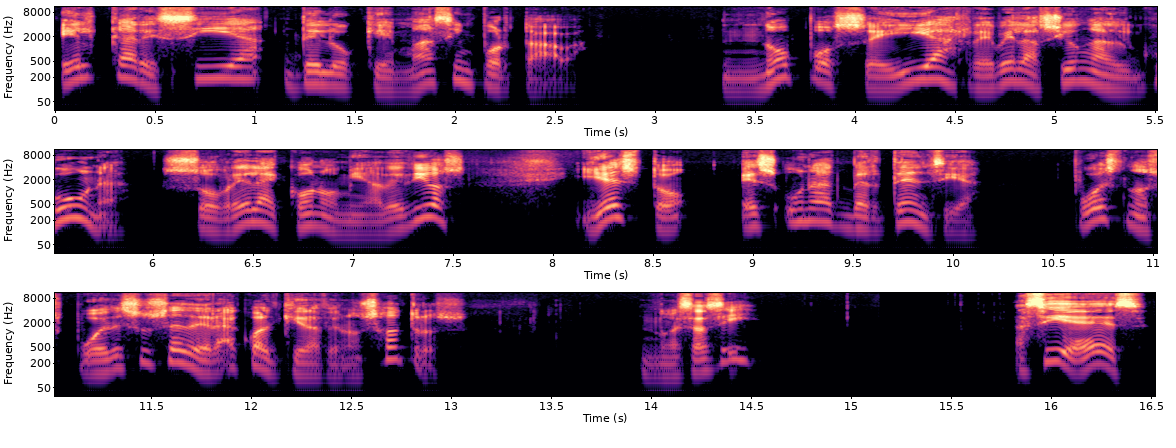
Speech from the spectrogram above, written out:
él carecía de lo que más importaba. No poseía revelación alguna sobre la economía de Dios. Y esto es una advertencia pues nos puede suceder a cualquiera de nosotros. ¿No es así? Así es.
